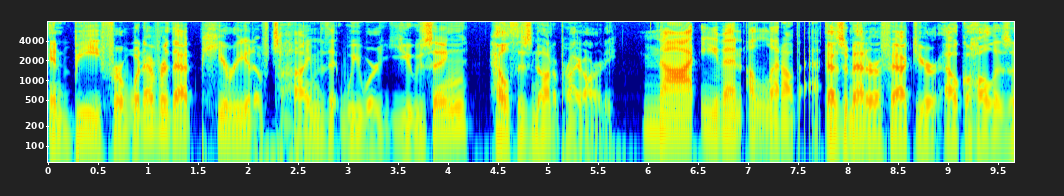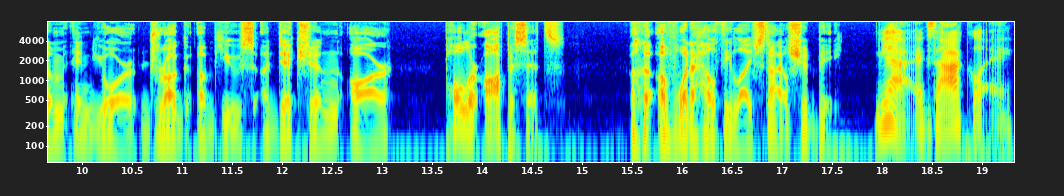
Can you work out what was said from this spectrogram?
and B, for whatever that period of time that we were using, health is not a priority. Not even a little bit. As a matter of fact, your alcoholism and your drug abuse addiction are polar opposites of what a healthy lifestyle should be. Yeah, exactly.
